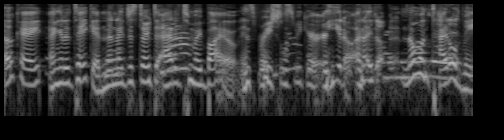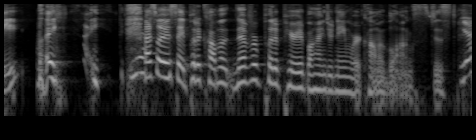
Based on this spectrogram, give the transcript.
okay, I'm going to take it. And yeah. then I just start to yeah. add it to my bio, inspirational speaker, you know, and I don't, I no one titled it. me. Like, yeah. That's why I say put a comma. Never put a period behind your name where a comma belongs. Just yeah,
